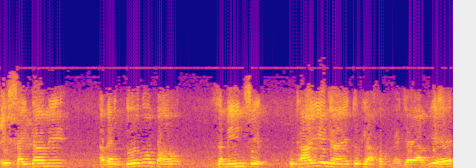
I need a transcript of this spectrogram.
کہ سیدا میں اگر دونوں پاؤں زمین سے اٹھائیے جائیں تو کیا حکم ہے؟ جواب یہ ہے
